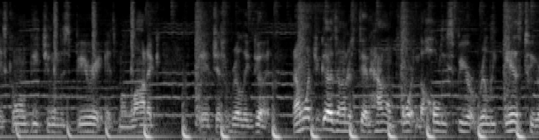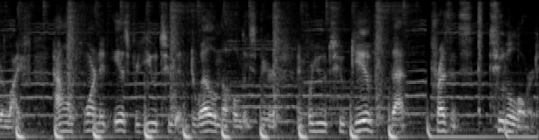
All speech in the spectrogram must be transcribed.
It's going to get you in the spirit. It's melodic. It's just really good. And I want you guys to understand how important the Holy Spirit really is to your life how important it is for you to indwell in the Holy Spirit and for you to give that presence to the Lord.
